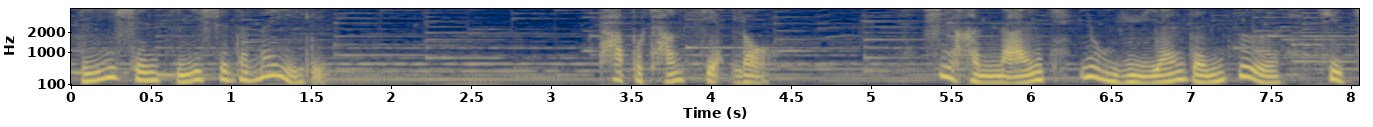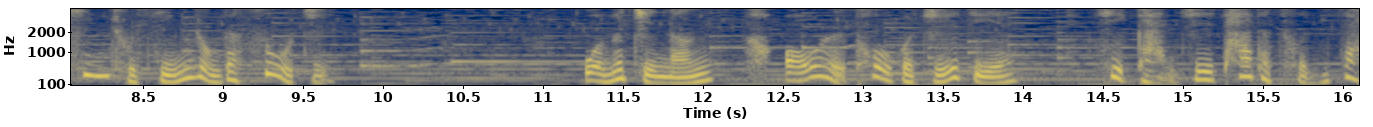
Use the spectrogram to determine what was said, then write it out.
极深极深的内里。它不常显露，是很难用语言文字去清楚形容的素质。我们只能偶尔透过直觉去感知它的存在，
